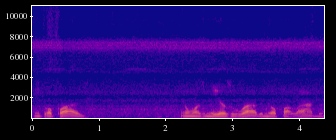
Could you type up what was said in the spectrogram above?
Tem topázio. Tem umas meio azuladas, meio opaladas.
